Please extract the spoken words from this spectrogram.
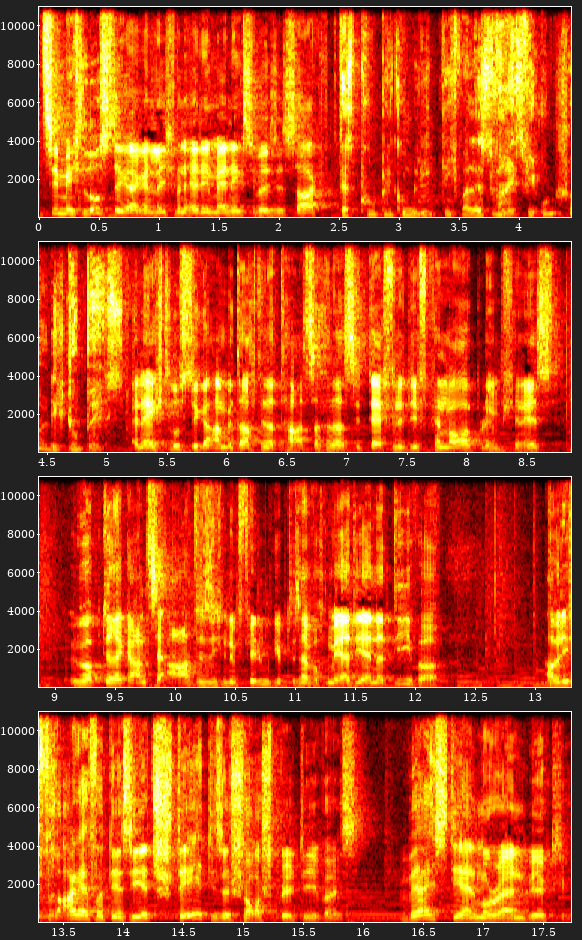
ziemlich lustig eigentlich, wenn Eddie Mannix über sie sagt. Das Publikum liebt dich, weil es weiß, wie unschuldig du bist. Ein echt lustiger Anbetracht in der Tatsache, dass sie definitiv kein Mauerblümchen ist. Überhaupt ihre ganze Art, wie sie sich in dem Film gibt, ist einfach mehr die einer Diva. Aber die Frage, vor der sie jetzt steht, diese Schauspieldiva, ist, wer ist Diane Moran wirklich?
